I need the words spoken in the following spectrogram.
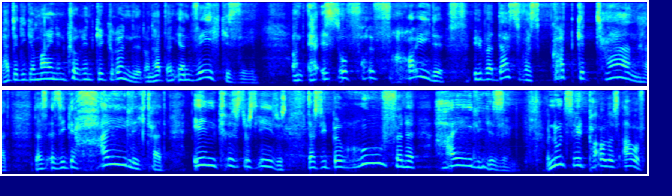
Er hatte die Gemeinde in Korinth gegründet und hat dann ihren Weg gesehen. Und er ist so voll Freude über das, was Gott getan hat, dass er sie geheiligt hat in Christus Jesus, dass sie berufene Heilige sind. Und nun zählt Paulus auf,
